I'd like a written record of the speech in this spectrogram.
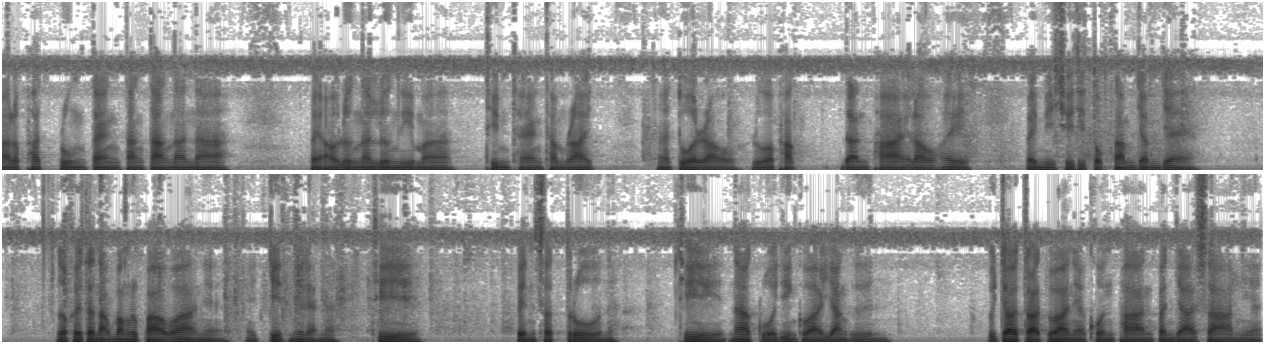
ารพัดปรุงแต่งต่างๆ นานา ไปเอาเรื่องนั้นเรื่องนี้มาทิ่มแทงทำร้ายนะตัวเรา หรือว่าผลักดันพายเราให้ไปมีชีวิตที่ตกต่ำย่ำแย่ เราเคยตระหนักบ้างหรือเปล่าว่าเนี่ยจิตนี่แหละนะ ที่เป็นศัตรูนะที่น่ากลัวยิ่งกว่าอย่างอื่นพระเจ้าตรัสว่าเนี่ยคนพาลปัญญาสามเนี่ย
